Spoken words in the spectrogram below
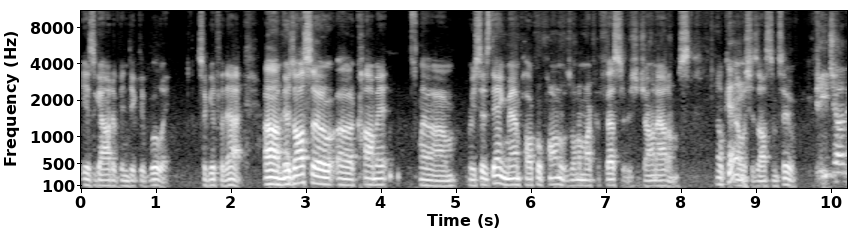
Is God a Vindictive Bully? So good for that. Um, there's also a comment um, where he says, dang, man, Paul Copan was one of my professors, John Adams, Okay. which is awesome too. The John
